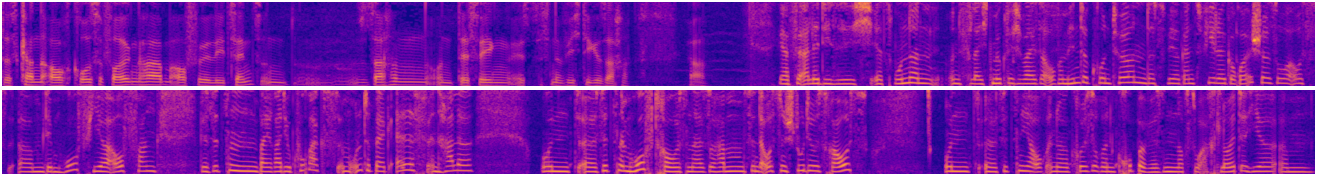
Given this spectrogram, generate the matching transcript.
das kann auch große Folgen haben, auch für Lizenz und äh, Sachen. Und deswegen ist es eine wichtige Sache. Ja. Ja, für alle, die sich jetzt wundern und vielleicht möglicherweise auch im Hintergrund hören, dass wir ganz viele Geräusche so aus ähm, dem Hof hier auffangen. Wir sitzen bei Radio Korax im Unterberg 11 in Halle und äh, sitzen im Hof draußen, also haben, sind aus den Studios raus und äh, sitzen hier auch in einer größeren Gruppe. Wir sind noch so acht Leute hier, ähm,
